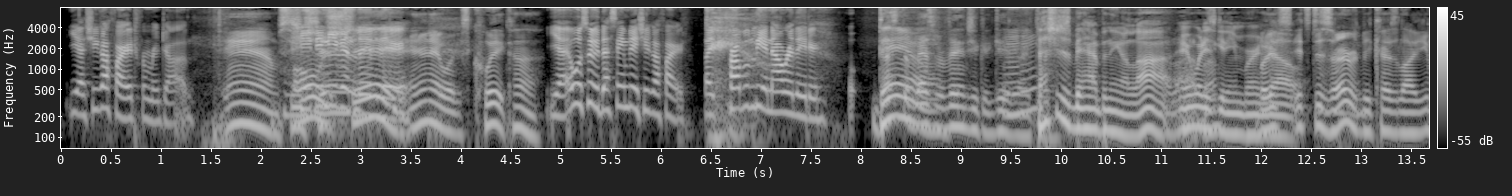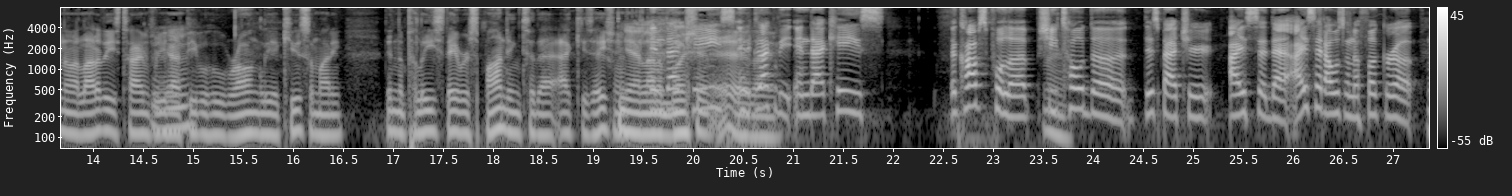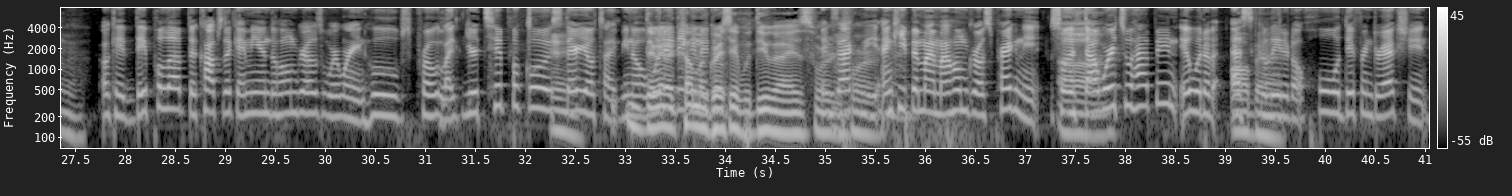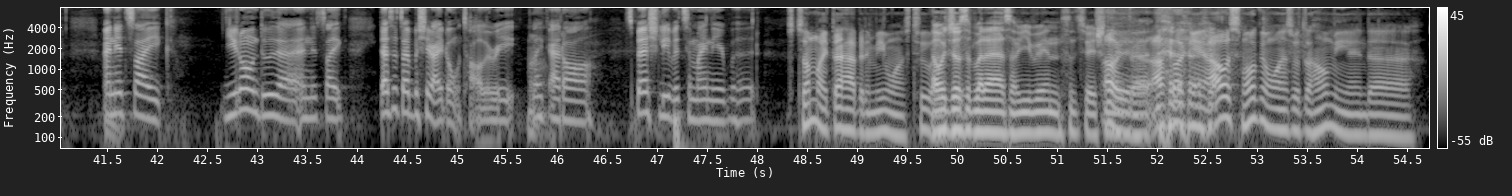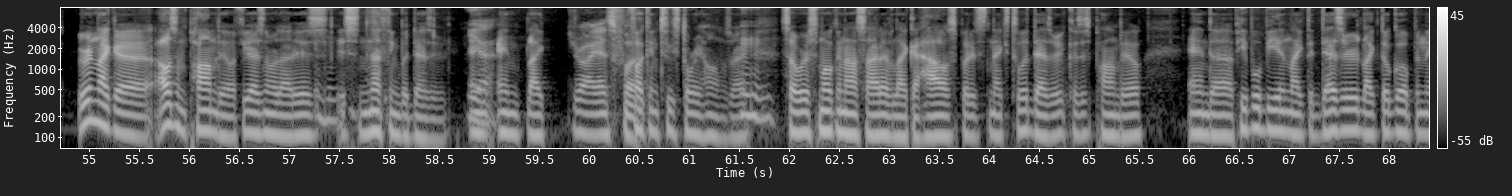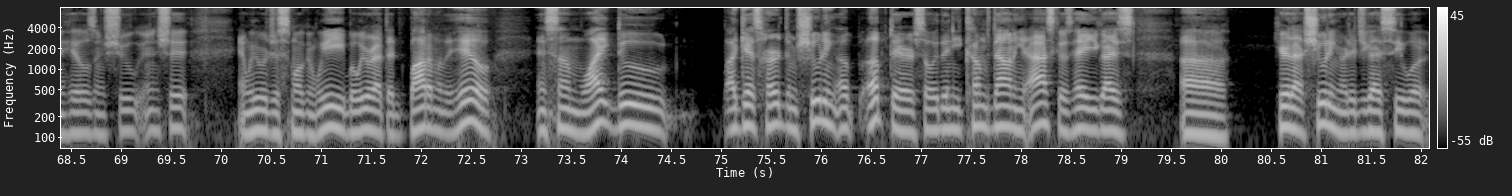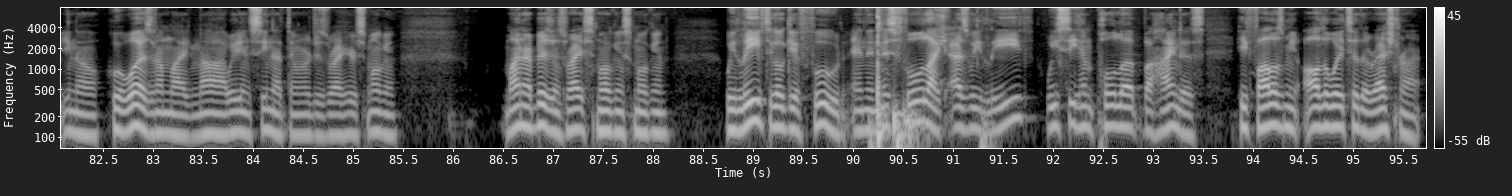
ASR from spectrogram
yeah, she got fired from her job. Damn. See, She didn't even live shit. there. Internet works quick, huh? Yeah, it was weird. That same day she got fired. Like probably an hour later. Damn. That's the best revenge you could get. Mhm. Like, That shit just been happening a lot. A lot, Everybody's bro. getting burned but it's out. it's deserved because like you know a lot of these times where you have Mhm. people who wrongly accuse somebody, then the police they responding to that accusation. yeah, a lot in of that bullshit. case, Yeah, like- exactly. in that case, the cops pull up. She Mm. told the dispatcher, I said that I said I was gonna fuck her up. Mm. Okay, they pull up. The cops look at me and the homegirls. We're wearing hoops, pro, like your typical Yeah. stereotype. You know they're what gonna are they come gonna aggressive with you guys. For. Exactly. for- and keep in mind, my homegirl's pregnant. So if Uh. that were to happen, it would have escalated a whole different direction. And it's like, you don't do that. And it's like that's the type of shit I don't tolerate, No. like at all. Especially if it's in my neighborhood. Something like that happened to me once too. I was just about to ask, have you been in a situation Oh like yeah, that? I fucking I was smoking once with a homie and uh we were in like a I was in Palmdale. If you guys know where that is, Mhm. it's nothing but desert and Yeah. and like Dry as fuck. fucking two story homes, right? Mhm. So we're smoking outside of like a house, but it's next to a desert because it's Palmdale, and uh, people be in like the desert, like they'll go up in the hills and shoot and shit. And we were just smoking weed, but we were at the bottom of the hill, and some white dude, I guess, heard them shooting up up there. So then he comes down and he asks us, "Hey, you guys, uh, hear that shooting, or did you guys see what you know who it was?" And I'm like, "Nah, we didn't see nothing. We are just right here smoking." Mind our business, right? Smoking, smoking we leave to go get food and then this fool like as we leave we see him pull up behind us he follows me all the way to the restaurant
